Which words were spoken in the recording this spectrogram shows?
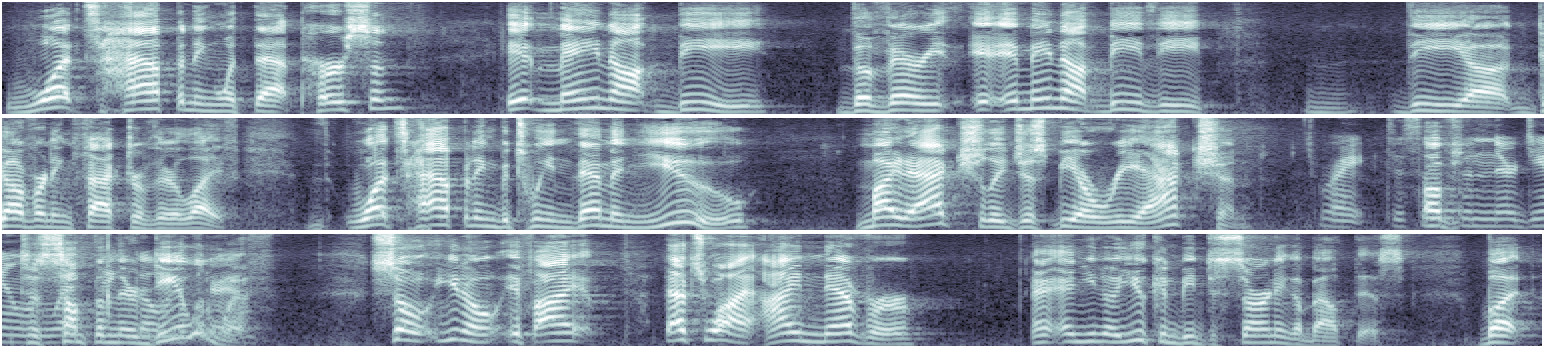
What's happening with that person? It may not be the very it, it may not be the the uh, governing factor of their life. What's happening between them and you might actually just be a reaction Right. To of- something they're dealing to with. something they're dealing through. with. So you know, if I, that's why I never, and, and, you know, you can be discerning about this, but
